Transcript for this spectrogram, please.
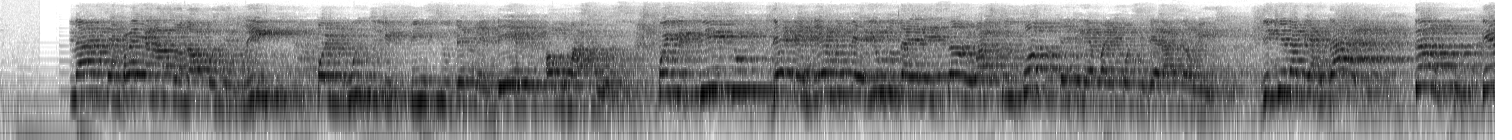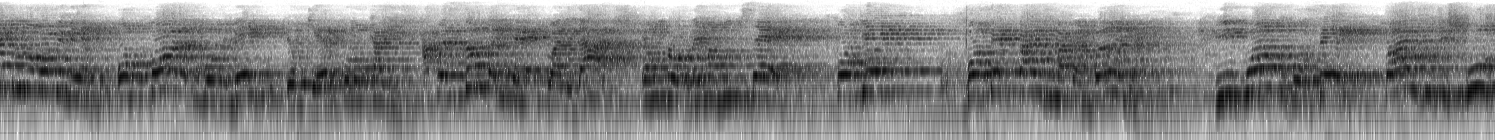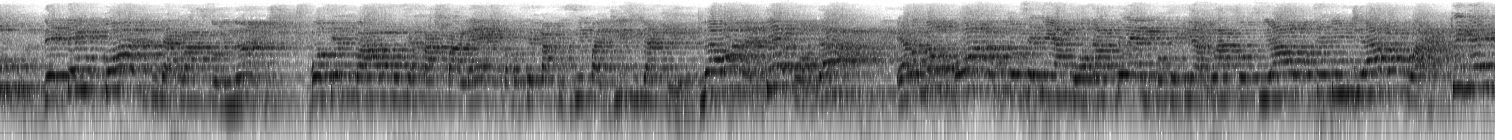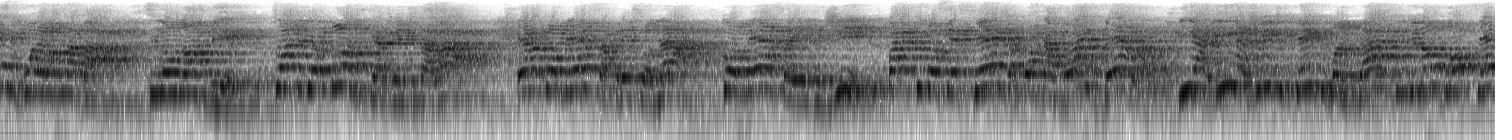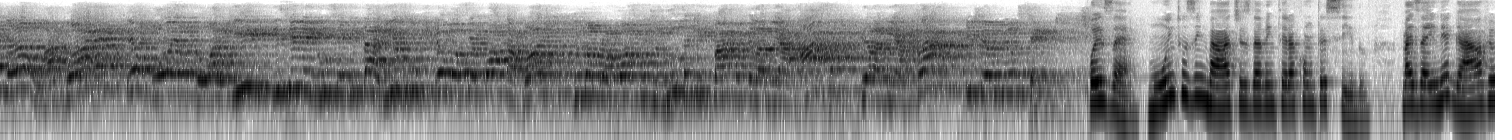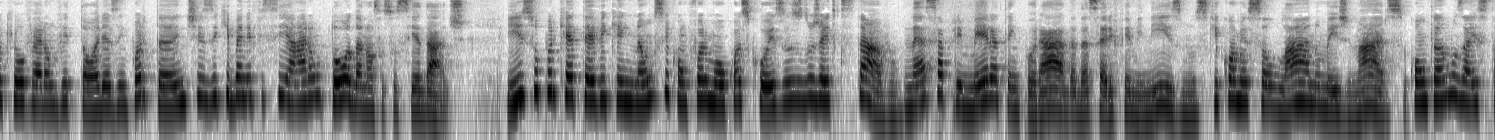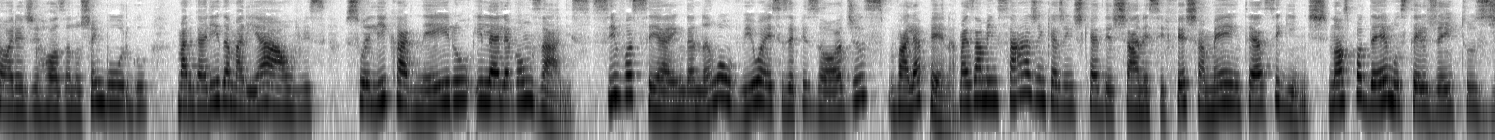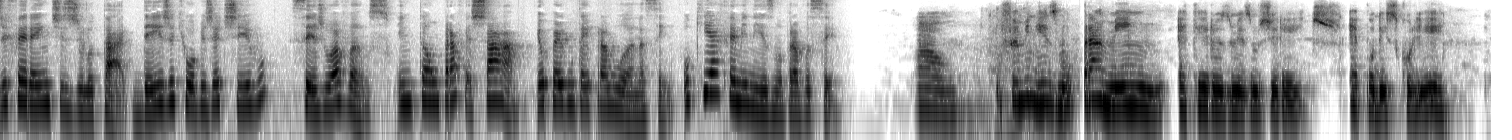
Na Assembleia Nacional Constituinte, foi muito difícil defender algumas coisas. Foi difícil defender no período da eleição. Eu acho que o encontro tem que levar em consideração isso. De que, na verdade, tanto dentro do movimento ou fora do movimento, eu quero colocar isso. A questão da intelectualidade é um problema muito sério. Porque você faz uma campanha e enquanto você faz o discurso, detém o código da classe dominante, você fala, você faz palestra, você participa disso e daquilo. Na hora de votar, ela não vota porque você tem a cor da pele, você tem a classe social, você tem o diabo a quatro. Quem é que segura a nossa barra? Senão nós mesmos. Só que depois que a gente está lá, ela começa a pressionar, começa a exigir para que você seja porta-voz dela. E aí a gente tem que bancar de que não vou ser não. Agora eu vou, eu estou aqui e sem nenhum sectarismo eu vou ser porta-voz de uma proposta de luta que passa pela minha raça, pela minha classe e pelo meu sexo. Pois é, muitos embates devem ter acontecido, mas é inegável que houveram vitórias importantes e que beneficiaram toda a nossa sociedade. Isso porque teve quem não se conformou com as coisas do jeito que estavam. Nessa primeira temporada da série Feminismos, que começou lá no mês de março, contamos a história de Rosa Luxemburgo, Margarida Maria Alves, Sueli Carneiro e Lélia Gonzalez. Se você ainda não ouviu a esses episódios, vale a pena. Mas a mensagem que a gente quer deixar nesse fechamento é a seguinte: nós podemos ter jeitos diferentes de lutar, desde que o objetivo seja o avanço. Então, para fechar, eu perguntei para Luana assim: o que é feminismo para você? Uau, o feminismo para mim é ter os mesmos direitos, é poder escolher,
